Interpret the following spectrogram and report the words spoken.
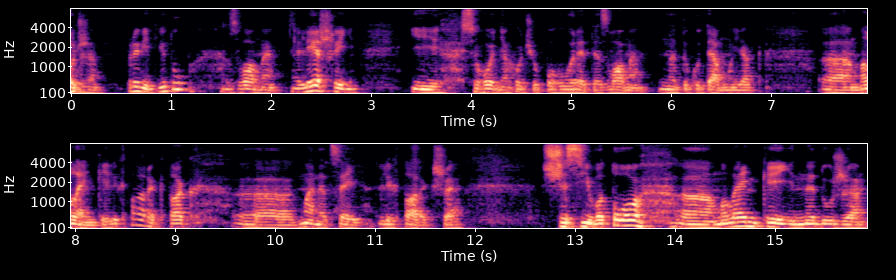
Отже, привіт, Ютуб! З вами Леший. І сьогодні хочу поговорити з вами на таку тему, як е, маленький ліхтарик. Так, е, в мене цей ліхтарик ще з часів АТО, е, маленький, не дуже,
